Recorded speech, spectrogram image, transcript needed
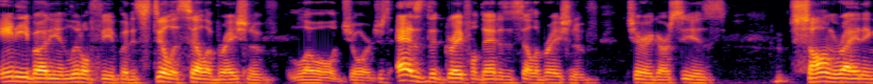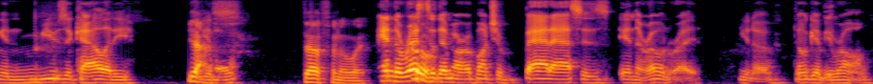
anybody in Little Feat, but it's still a celebration of Lowell George, just as the Grateful Dead is a celebration of Jerry Garcia's songwriting and musicality. yes, you know. definitely. And the rest Sure. of them are a bunch of badasses in their own right. You know, don't get me wrong.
